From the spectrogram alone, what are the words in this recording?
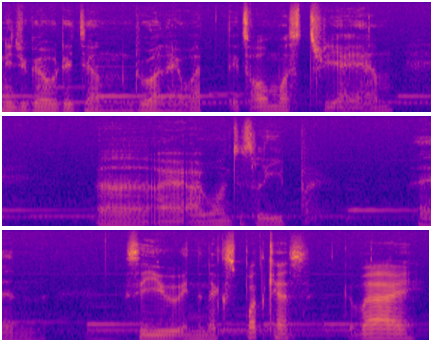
Ini juga udah jam 2 lewat. It's almost 3 a.m. Uh, I I want to sleep. And see you in the next podcast. Goodbye.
